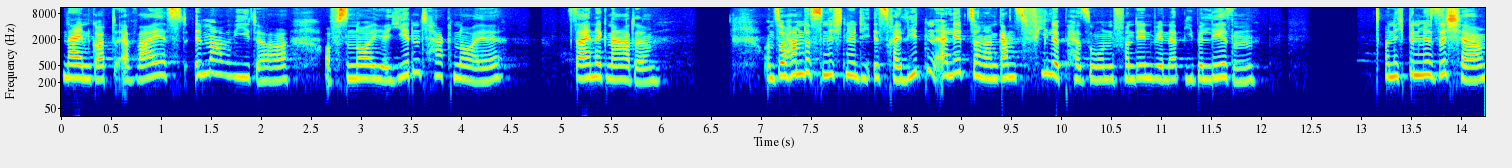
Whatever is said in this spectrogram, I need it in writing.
Nein, Gott erweist immer wieder aufs Neue, jeden Tag neu, seine Gnade. Und so haben das nicht nur die Israeliten erlebt, sondern ganz viele Personen, von denen wir in der Bibel lesen. Und ich bin mir sicher,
